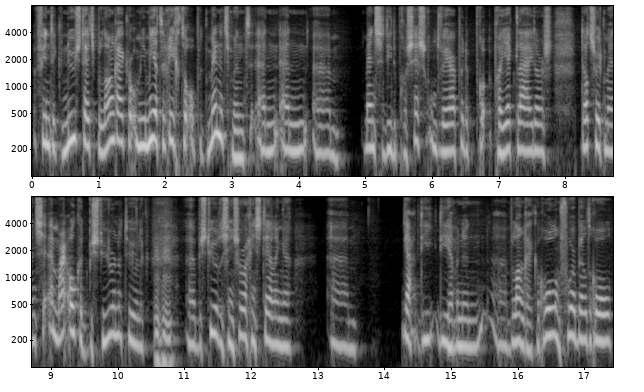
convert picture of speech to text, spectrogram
vind ik nu steeds belangrijker om je meer te richten op het management en, en um, mensen die de processen ontwerpen, de pro projectleiders, dat soort mensen. En maar ook het bestuur natuurlijk. Mm -hmm. uh, bestuurders in zorginstellingen. Um, ja, die, die hebben een uh, belangrijke rol, een voorbeeldrol.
